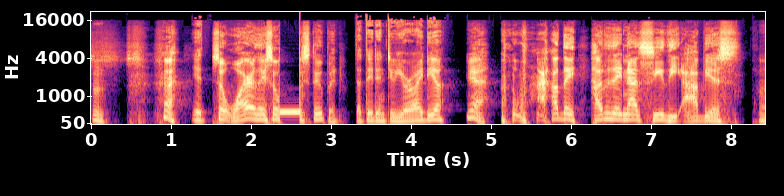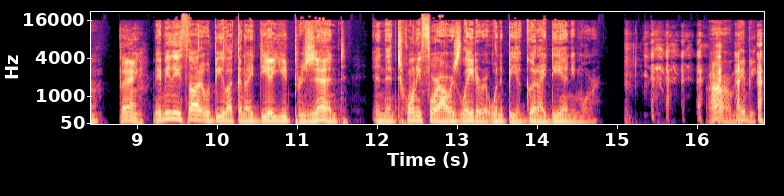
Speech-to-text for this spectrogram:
hmm, Huh. It- so why are they so f***ing stupid? that they didn't do your idea. Yeah. how they how did they not see the obvious. Thing? Maybe they thought it would be like an idea you'd present, and then 24 hours later, it wouldn't be a good idea anymore. I don't know, maybe.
